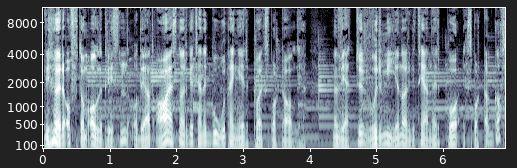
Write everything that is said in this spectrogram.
Vi hører ofte om oljeprisen og det at AS Norge tjener gode penger på eksport av olje. Men vet du hvor mye Norge tjener på eksport av gass?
